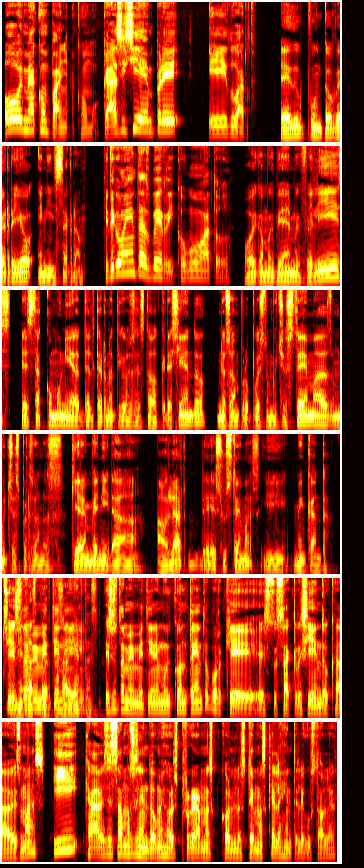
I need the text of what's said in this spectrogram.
Hoy me acompaña, como casi siempre, Eduardo. Edu.berrio en Instagram. ¿Qué te comentas, Berry? ¿Cómo va todo? Oiga, muy bien, muy feliz. Esta comunidad de alternativos ha estado creciendo. Nos han propuesto muchos temas, muchas personas quieren venir a hablar de sus temas y me encanta. Sí, eso también, me tiene, eso también me tiene muy contento porque esto está creciendo cada vez más y cada vez estamos haciendo mejores programas con los temas que a la gente le gusta hablar.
